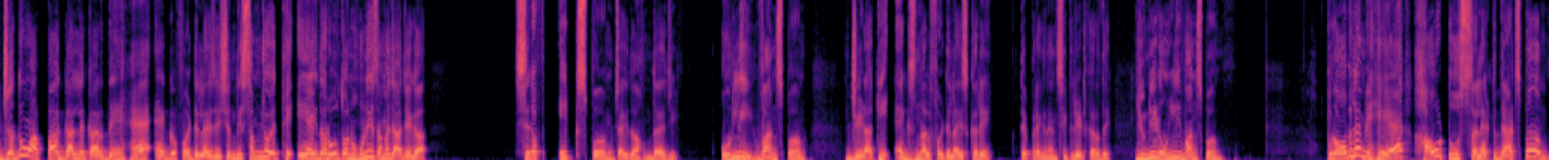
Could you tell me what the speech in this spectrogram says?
ਜਦੋਂ ਆਪਾਂ ਗੱਲ ਕਰਦੇ ਹਾਂ ਐਗ ਫਰਟੀਲਾਈਜੇਸ਼ਨ ਦੀ, ਸਮਝੋ ਇੱਥੇ AI ਦਾ ਰੋਲ ਤੁਹਾਨੂੰ ਹੁਣੇ ਸਮਝ ਆ ਜਾਏਗਾ। ਸਿਰਫ ਇੱਕ ਸਪਰਮ ਚਾਹੀਦਾ ਹੁੰਦਾ ਹੈ ਜੀ। ਓਨਲੀ ਵਨ ਸਪਰਮ ਜਿਹੜਾ ਕਿ ਐਗਸ ਨਾਲ ਫਰਟੀਲਾਈਜ਼ ਕਰੇ ਤੇ ਪ੍ਰੈਗਨੈਂਸੀ ਕ੍ਰੀਏਟ ਕਰ ਦੇ। You need only one sperm problem ਇਹ ਹੈ how to select that sperm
